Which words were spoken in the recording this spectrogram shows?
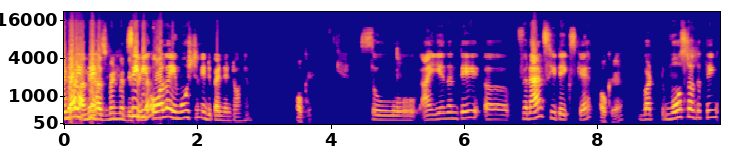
handle అన్ని హస్బెండ్ మీద see, we depend all are emotionally dependent on him. Okay. I ఏదంటే finance he takes care okay. But most of the thing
